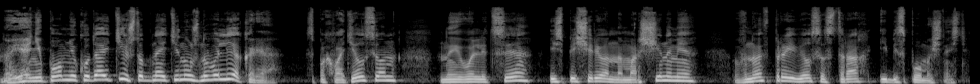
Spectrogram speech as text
«Но я не помню, куда идти, чтобы найти нужного лекаря». Спохватился он, на его лице, испещренном морщинами, вновь проявился страх и беспомощность.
